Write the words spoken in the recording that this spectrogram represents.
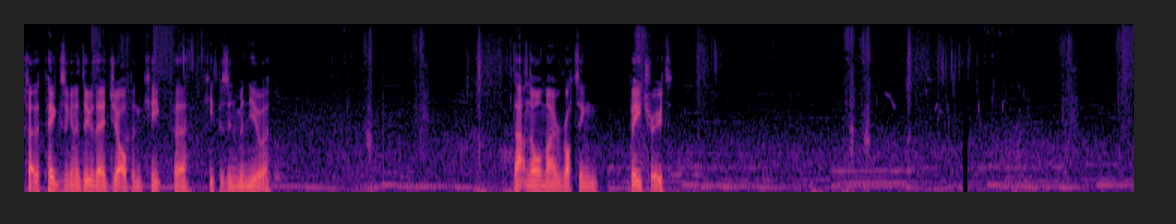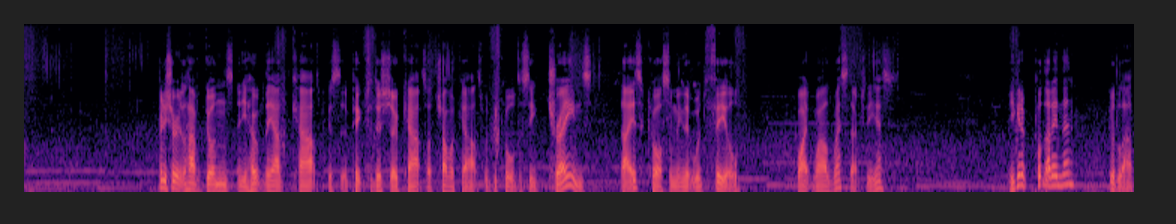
Looks like the pigs are going to do their job and keep uh, keep us in manure. That and all my rotting beetroot. Pretty sure it'll have guns, and you hope they add carts because the picture does show carts or travel carts. Would be cool to see trains. That is, of course, something that would feel quite Wild West, actually. Yes. Are you going to put that in then? Good lad.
